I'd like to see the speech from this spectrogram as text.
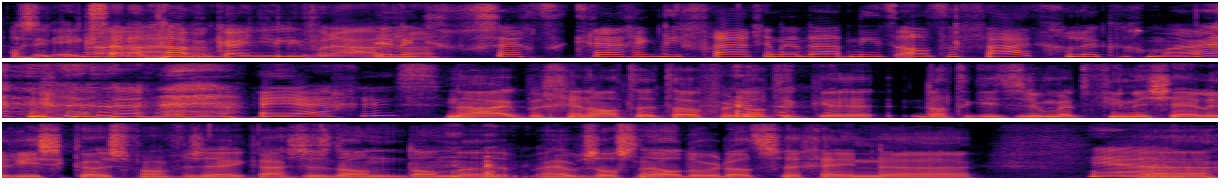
als in ik zou dat namelijk aan jullie vragen? Eerlijk gezegd krijg ik die vraag inderdaad niet al te vaak, gelukkig maar. en jij, Guus? Nou, ik begin altijd over dat ik, uh, dat ik iets doe met financiële risico's van verzekeraars. Dus dan, dan eh, hebben ze al snel door dat ze geen eh, Ja. eh,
